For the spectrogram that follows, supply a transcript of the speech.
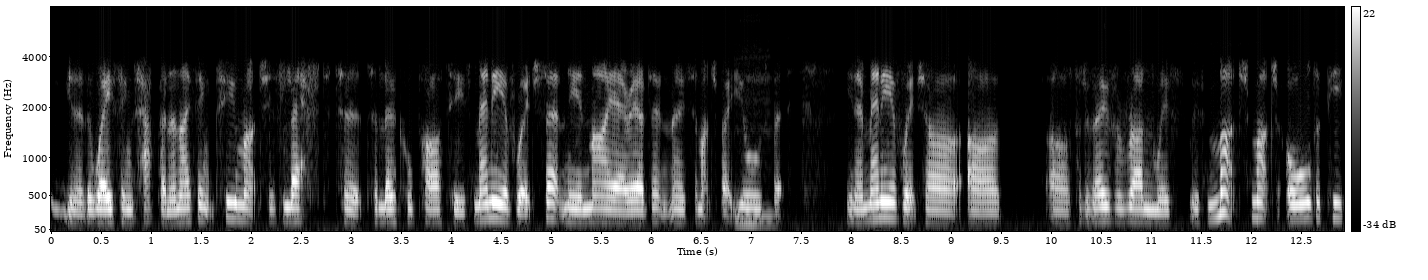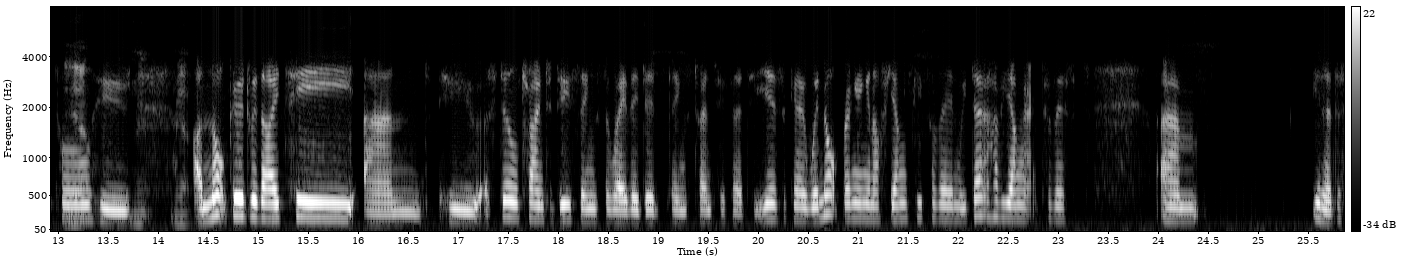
you know the way things happen and i think too much is left to, to local parties many of which certainly in my area i don't know so much about yours mm. but you know many of which are are are sort of overrun with with much much older people yeah. who yeah. Yeah. are not good with IT and who are still trying to do things the way they did things 20 30 years ago we're not bringing enough young people in we don't have young activists um, you know, there's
